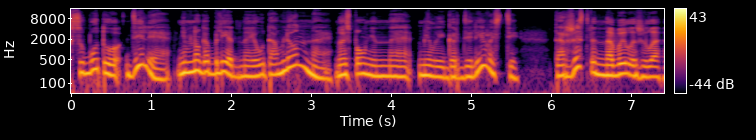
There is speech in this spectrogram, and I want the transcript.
В субботу Делия, немного бледная и утомленная, но исполненная милой горделивости, торжественно выложила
